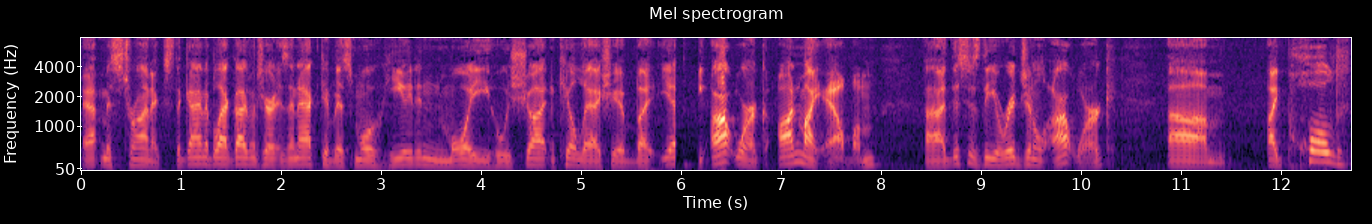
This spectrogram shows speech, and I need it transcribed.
at Mistronics. The guy in the Black Lives Matter shirt is an activist, Muhiyidin Moye, who was shot and killed last year. But yeah, the artwork on my album, uh, this is the original artwork. Um, I pulled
